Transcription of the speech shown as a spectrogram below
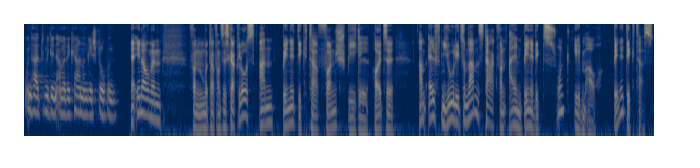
und hat mit den Amerikanern gesprochen. Erinnerungen von Mutter Franziska Kloß an Benedikta von Spiegel. Heute am 11. Juli zum Namenstag von allen Benedikts und eben auch Benediktas.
